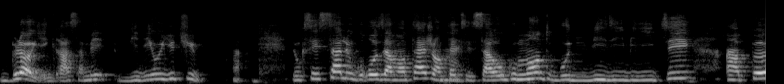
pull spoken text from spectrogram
blog et grâce à mes vidéos YouTube. Donc c'est ça le gros avantage, en fait, c'est ça augmente votre visibilité un peu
